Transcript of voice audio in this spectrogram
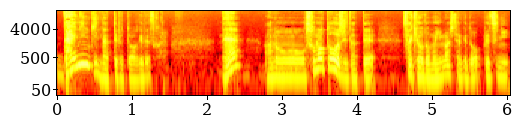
大人気になってるってわけですから。ね、あのー、その当時だって、先ほども言いましたけど、別に、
